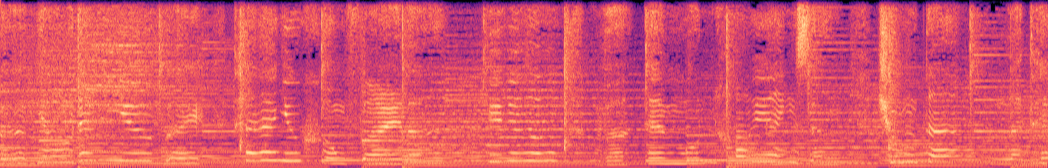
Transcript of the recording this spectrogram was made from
hợp nhau đến như vậy, thế nhưng không phải là yêu và em muốn hỏi anh rằng chúng ta là thế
